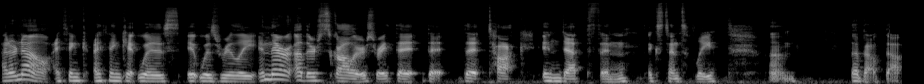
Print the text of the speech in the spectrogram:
I don't know. I think I think it was it was really, and there are other scholars, right, that that that talk in depth and extensively um, about that.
